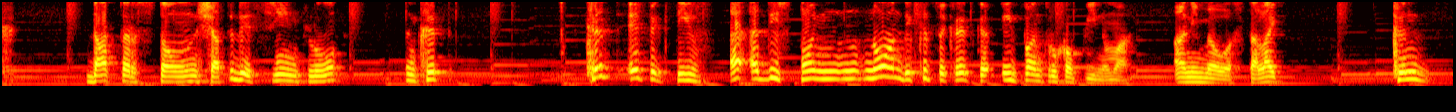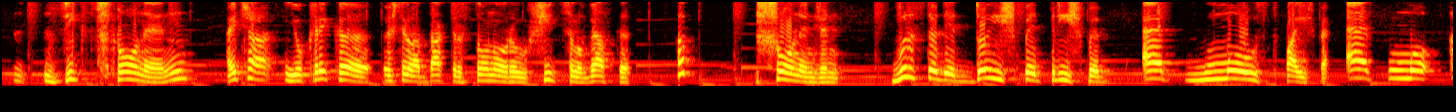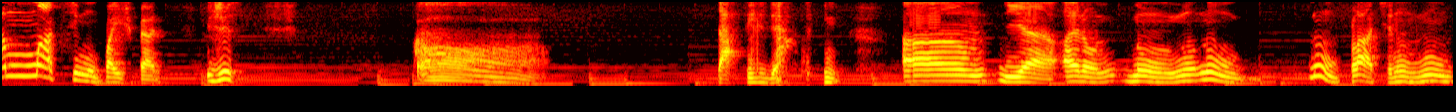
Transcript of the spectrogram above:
Dr. Stone și atât de simplu încât cred efectiv at, at this point nu- nu am decât să cred că e pentru copii numai anime-ul ăsta. Like, când z- zic shonen, aici eu cred că ăștia la Dr. Stone au reușit să lovească hop, shonen gen vârstă de 12-13 at most 14 at mo- maximum 14 ani. E just oh. Da, fix de Um, yeah, I don't, nu, nu, nu, nu-mi place, nu, nu,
